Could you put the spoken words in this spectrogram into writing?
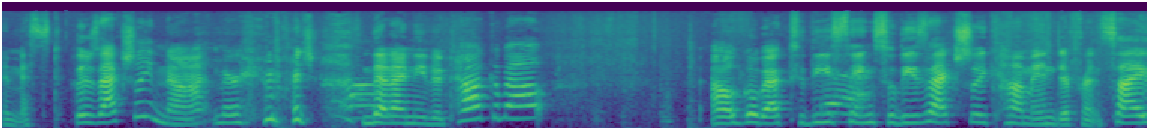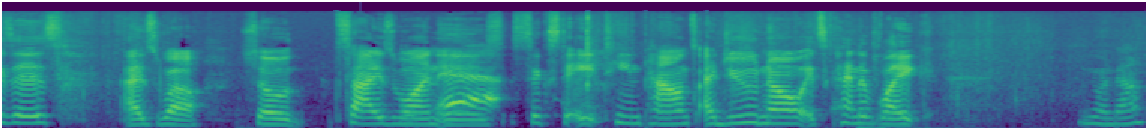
I missed. There's actually not very much that I need to talk about. I'll go back to these things. So these actually come in different sizes as well. So size one is 6 to 18 pounds. I do know it's kind of like, you going down?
